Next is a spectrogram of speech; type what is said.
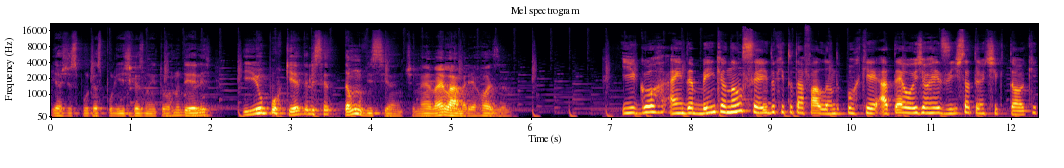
e as disputas políticas no entorno dele e o porquê dele ser tão viciante, né? Vai lá, Maria Rosa. Igor, ainda bem que eu não sei do que tu tá falando, porque até hoje eu resisto a ter um TikTok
